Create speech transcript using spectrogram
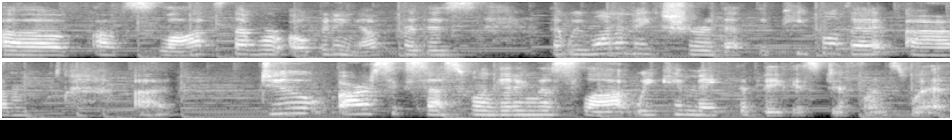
of, of slots that we're opening up for this that we want to make sure that the people that um, uh, do are successful in getting the slot, we can make the biggest difference with.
